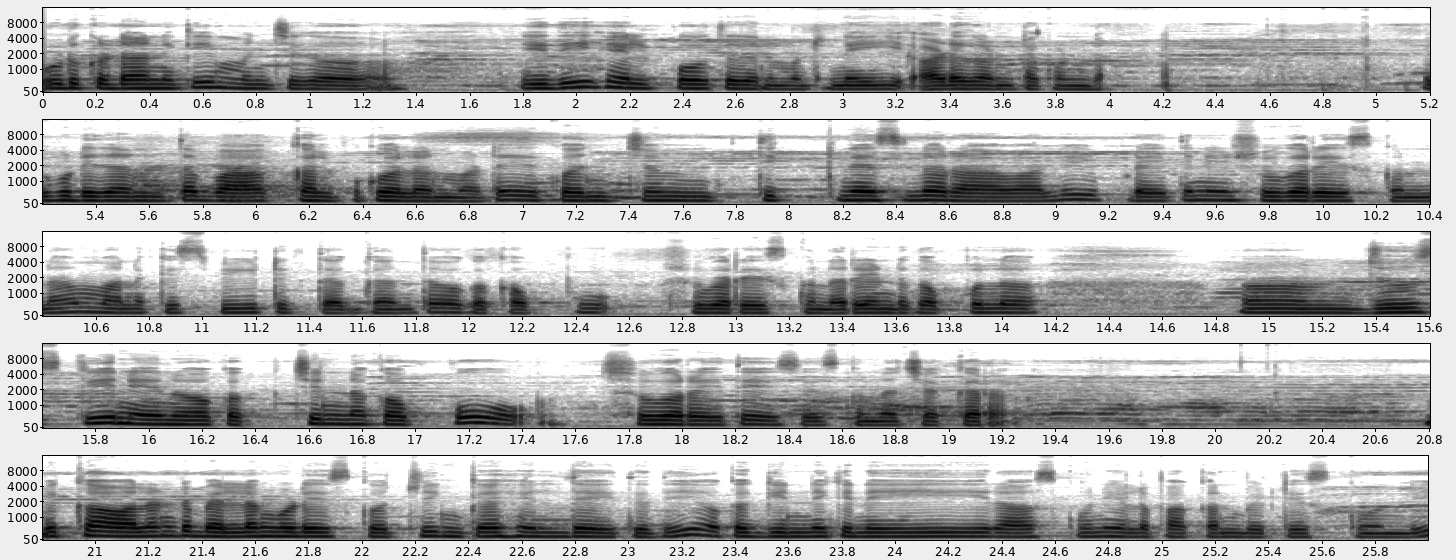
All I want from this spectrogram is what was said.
ఉడకడానికి మంచిగా ఇది హెల్ప్ అవుతుంది అనమాట నెయ్యి అడగంటకుండా. ఇప్పుడు ఇదంతా బాగా కలుపుకోవాలన్నమాట. ఇది కొంచెం థిక్నెస్లో రావాలి. ఇప్పుడైతే నేను షుగర్ వేసుకున్నా. మనకి స్వీట్కి తగ్గంత ఒక కప్పు షుగర్ వేసుకున్నా. రెండు కప్పుల జ్యూస్కి నేను ఒక చిన్న కప్పు షుగర్ అయితే వేసేసుకున్నా చక్కెర. మీకు కావాలంటే బెల్లం కూడా వేసుకోవచ్చు. ఇంకా హెల్దీ అవుతుంది. ఒక గిన్నెకి నెయ్యి రాసుకొని ఇలా పక్కన పెట్టేసుకోండి.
